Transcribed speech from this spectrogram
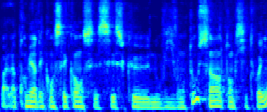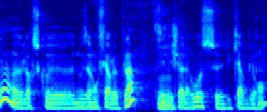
Bah, la première des conséquences, c'est ce que nous vivons tous hein, en tant que citoyens euh, lorsque nous allons faire le plein. C'est mmh. déjà la hausse du carburant.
